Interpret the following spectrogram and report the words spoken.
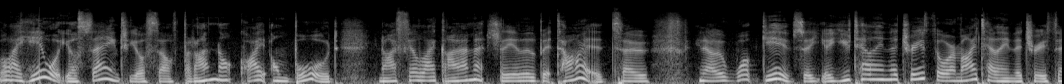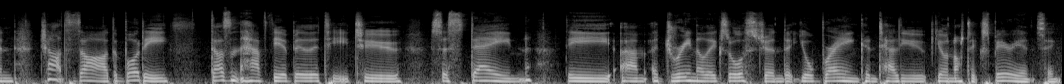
well, I hear what you're saying to yourself, but I'm not quite on board. You know, I feel like I'm actually a little bit tired. So, you know, what gives? Are, are you telling the truth or am I telling the truth? And chances are the body doesn't have the ability to sustain the um, adrenal exhaustion that your brain can tell you you're not experiencing.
